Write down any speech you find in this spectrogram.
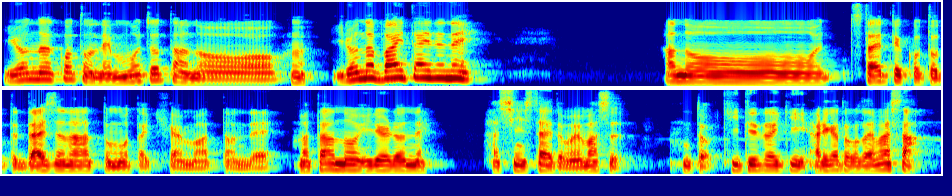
いろんなことね、もうちょっとあの、うん、いろんな媒体でね、あの、伝えていくことって大事だなと思った機会もあったんで、またあの、いろいろね、発信したいと思います。本当聞いていただきありがとうございました。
